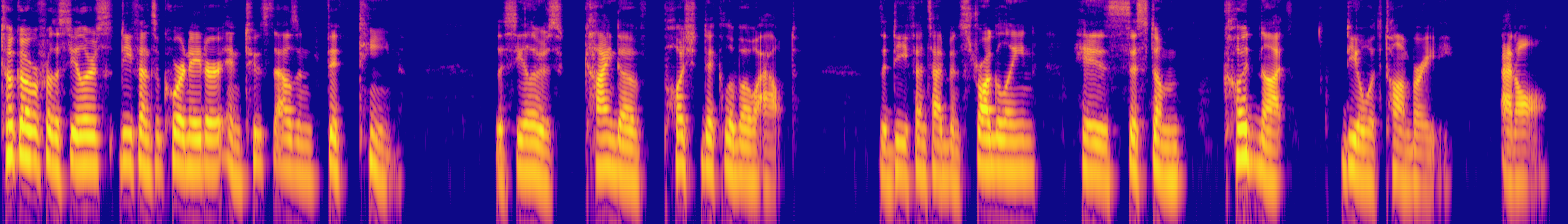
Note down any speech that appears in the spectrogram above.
took over for the Steelers defensive coordinator in 2015. The Steelers kind of pushed Dick LeBeau out. The defense had been struggling. His system could not deal with Tom Brady at all.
